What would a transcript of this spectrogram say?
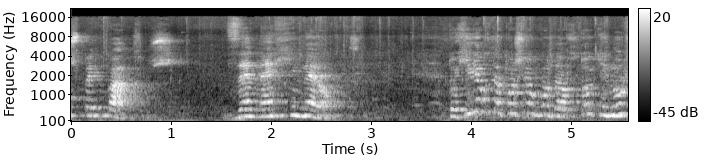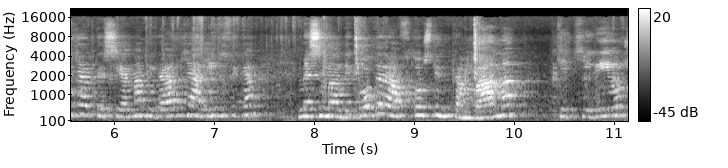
τους περιπάτους. Δεν έχει νερό. Το 1888 καινούργια αρτεσιανά πηγάδια ανοίχθηκαν με σημαντικότερα αυτό στην Καμπάνα και κυρίως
